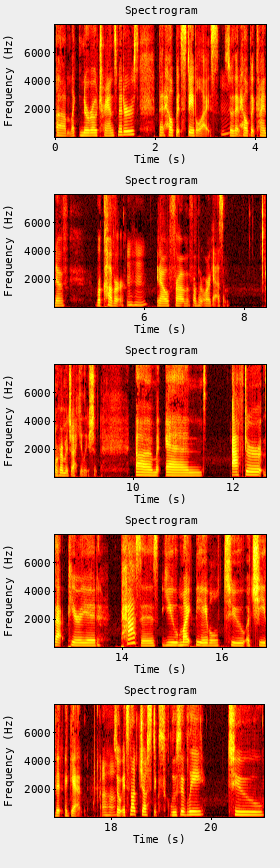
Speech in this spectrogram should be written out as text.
um, like neurotransmitters that help it stabilize so that Mm. help it kind of recover Mm-hmm. you know from from an orgasm or from ejaculation um and after that period passes you might be able to achieve it again Uh huh. so it's not just exclusively to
